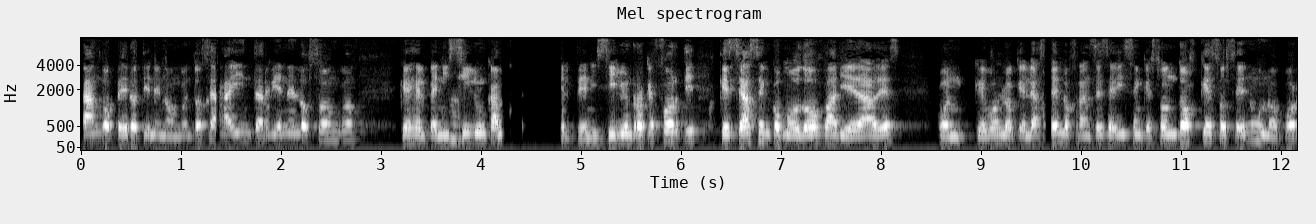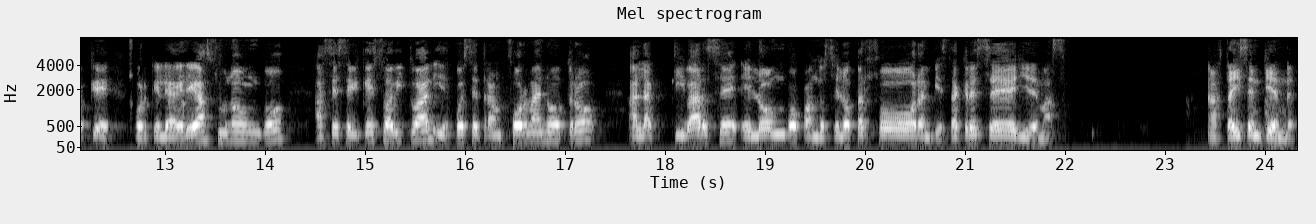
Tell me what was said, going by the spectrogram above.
blando, pero tiene hongo. Entonces, ahí intervienen los hongos, que es el penicillium camembert, el penicillium roqueforti, que se hacen como dos variedades con que vos lo que le haces, los franceses dicen que son dos quesos en uno. ¿Por qué? Porque le agregas un hongo, haces el queso habitual y después se transforma en otro al activarse el hongo cuando se lo perfora, empieza a crecer y demás. Hasta ahí se entiende.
